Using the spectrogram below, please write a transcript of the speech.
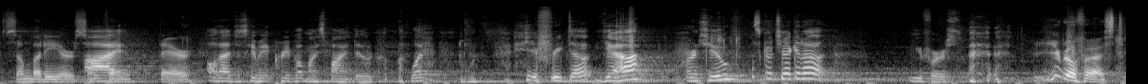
somebody or something there. Oh, that just gave me a creep up my spine, dude. What? You're freaked out? yeah? Aren't you? Let's go check it out. You first. You go first.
